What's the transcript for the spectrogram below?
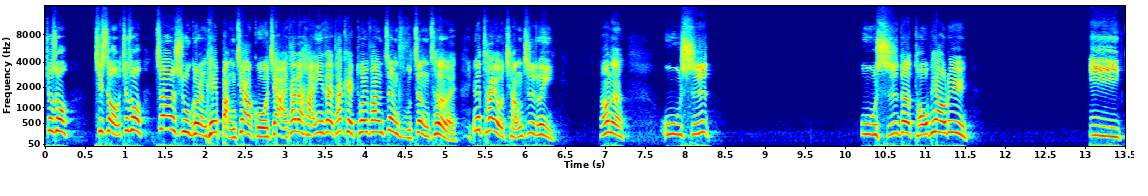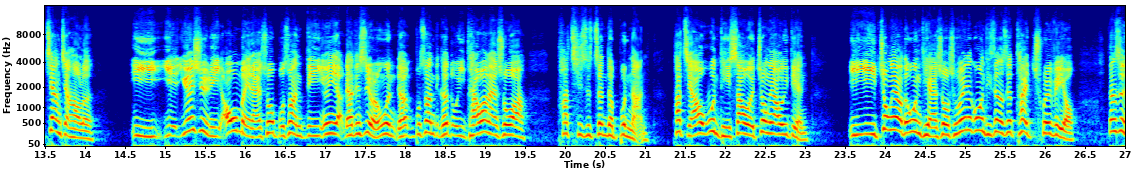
就说。其实我就说，这二十五个人可以绑架国家，它的含义在，它可以推翻政府政策，哎，因为它有强制力。然后呢，五十五十的投票率，以这样讲好了，以也也许以欧美来说不算低，因为聊天室有人问，不算低，可以台湾来说啊，它其实真的不难，它只要问题稍微重要一点，以以重要的问题来说，除非那个问题真的是太 trivial。但是，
